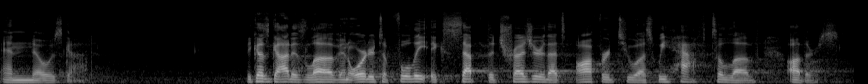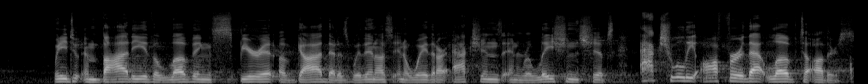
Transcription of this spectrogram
and knows God. Because God is love, in order to fully accept the treasure that's offered to us, we have to love others. We need to embody the loving spirit of God that is within us in a way that our actions and relationships actually offer that love to others.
